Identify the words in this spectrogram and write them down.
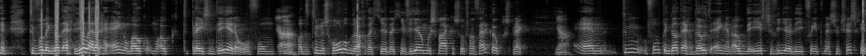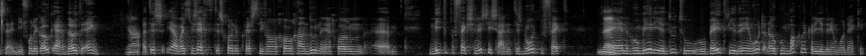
toen vond ik dat echt heel erg eng om ook, om ook te presenteren. Of om, ja. We hadden toen een schoolopdracht dat je, dat je een video moest maken, een soort van verkoopgesprek. Ja. En toen vond ik dat echt doodeng. En ook de eerste video die ik voor Internet Succes gisteren die vond ik ook echt doodeng. Ja. Het is, ja, wat je zegt, het is gewoon een kwestie van gewoon gaan doen en gewoon um, niet te perfectionistisch zijn. Het is nooit perfect. Nee. En hoe meer je het doet, hoe, hoe beter je erin wordt en ook hoe makkelijker je erin wordt, denk ik.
